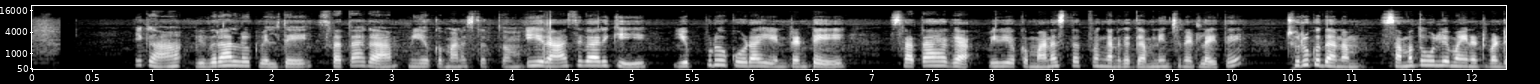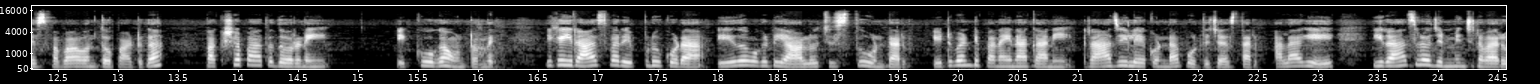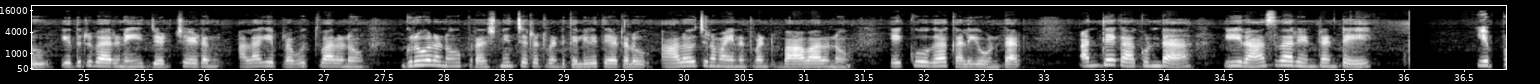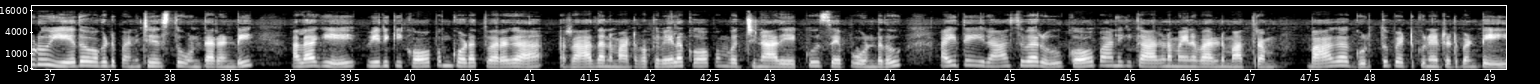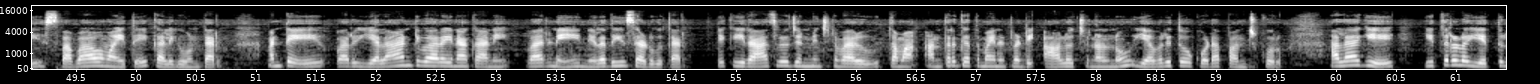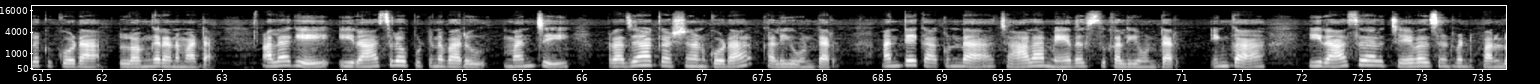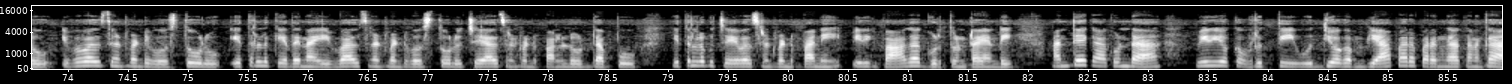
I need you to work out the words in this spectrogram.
ఇక వివరాల్లోకి వెళ్తే స్వతహాగా మీ యొక్క మనస్తత్వం. ఈ రాశి వారికి ఎప్పుడూ కూడా ఏంటంటే స్వతహాగా వీరి యొక్క మనస్తత్వం కనుక గమనించినట్లయితే చురుకుదనం సమతుల్యమైనటువంటి స్వభావంతో పాటుగా పక్షపాత ధోరణి ఎక్కువగా ఉంటుంది. ఇక ఈ రాశివారు ఎప్పుడూ కూడా ఏదో ఒకటి ఆలోచిస్తూ ఉంటారు. ఎటువంటి పనైనా కానీ రాజీ లేకుండా పూర్తి చేస్తారు. అలాగే ఈ రాశిలో జన్మించిన వారు ఎదుటివారిని జడ్జ్ చేయడం అలాగే ప్రభుత్వాలను గురువులను ప్రశ్నించేటటువంటి తెలివితేటలు ఆలోచనమైనటువంటి భావాలను ఎక్కువగా కలిగి ఉంటారు. అంతేకాకుండా ఈ రాశివారు ఏంటంటే ఎప్పుడూ ఏదో ఒకటి పని చేస్తూ ఉంటారండి. అలాగే వీరికి కోపం కూడా త్వరగా రాదనమాట ఒకవేళ కోపం వచ్చినా అది ఎక్కువసేపు ఉండదు. అయితే ఈ రాశివారు కోపానికి కారణమైన వారిని మాత్రం బాగా గుర్తు పెట్టుకునేటటువంటి స్వభావం అయితే కలిగి ఉంటారు. అంటే వారు ఎలాంటి వారైనా కానీ వారిని నిలదీసి అడుగుతారు. ఇక ఈ రాశిలో జన్మించిన వారు తమ అంతర్గతమైనటువంటి ఆలోచనలను ఎవరితో కూడా పంచుకోరు. అలాగే ఇతరుల ఎత్తులకు కూడా లొంగరనమాట అలాగే ఈ రాశిలో పుట్టిన వారు మంచి ప్రజాకర్షణను కూడా కలిగి ఉంటారు. అంతేకాకుండా చాలా మేధస్సు కలిగి ఉంటారు. ఇంకా ఈ రాశి వారు చేయవలసినటువంటి పనులు ఇవ్వవలసినటువంటి వస్తువులు ఇతరులకు ఏదైనా ఇవ్వాల్సినటువంటి వస్తువులు చేయాల్సినటువంటి పనులు డబ్బు ఇతరులకు చేయవలసినటువంటి పని వీరికి బాగా గుర్తుంటాయండి. అంతేకాకుండా వీరి యొక్క వృత్తి ఉద్యోగం వ్యాపార పరంగా కనుక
